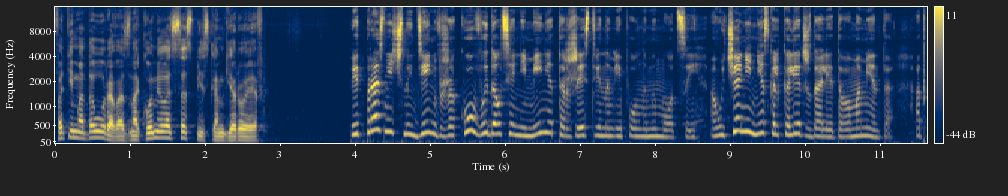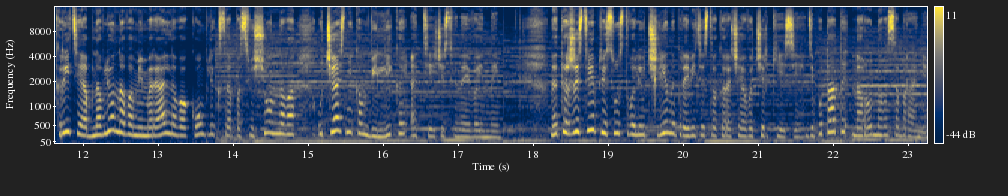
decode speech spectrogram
Фатима Даурова ознакомилась со списком героев. Предпраздничный день в Жако выдался не менее торжественным и полным эмоций. Аульчане несколько лет ждали этого момента – открытия обновленного мемориального комплекса, посвященного участникам Великой Отечественной войны. На торжестве присутствовали члены правительства Карачаева-Черкесии, депутаты Народного собрания,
